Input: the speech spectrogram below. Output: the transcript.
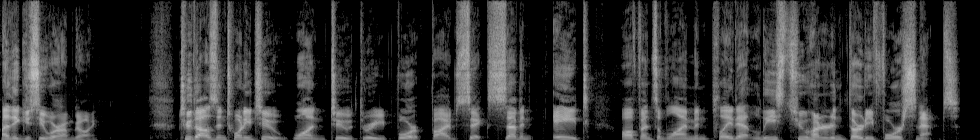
I think you see where I'm going. 2022, 1, 2, 3, 4, 5, 6, 7, 8 offensive linemen played at least 234 snaps.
